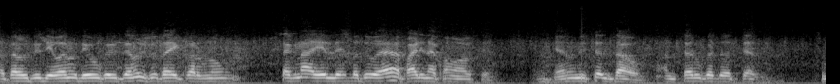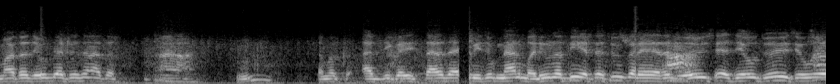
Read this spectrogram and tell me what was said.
અત્યાર સુધી દેવાનું દેવું કર્યું તેનું શું થાય કર્મનું? ના એ બધું હે ફાડી નાખવામાં આવશે. એનું નિશ્ચિત થાવ. અને શરૂ કરી દો અત્યારે. સુમાસા જેવું બેઠું છે ને તો. તમે અરજી કરી તારે જાય બીજું જ્ઞાન મળ્યું નથી એટલે શું કરે? એને જોયું છે જેવું જોયું છે એવું એ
